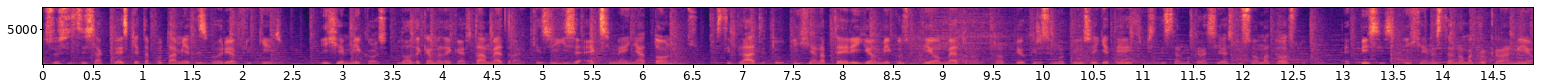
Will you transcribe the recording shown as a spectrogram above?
Ζούσε στις ακτές και τα ποτάμια της Βορειοαφρικής Είχε μήκος 12 με 17 μέτρα και ζύγιζε 6 με 9 τόνους. Στην πλάτη του είχε ένα πτερίγιο μήκος 2 μέτρων, το οποίο χρησιμοποιούσε για τη ρύθμιση της θερμοκρασίας του σώματός του. Επίσης, είχε ένα στενόμακρο κρανίο,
